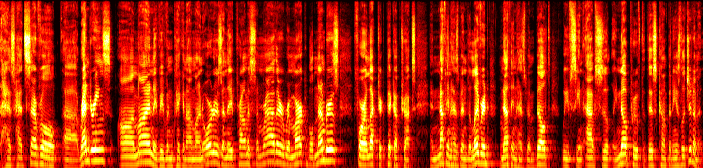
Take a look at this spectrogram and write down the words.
has had several uh, renderings online. They've even taken online orders, and they've promised some rather remarkable numbers for electric pickup trucks. And nothing has been delivered, nothing has been built. We've seen absolutely no proof that this company is legitimate.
